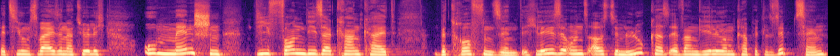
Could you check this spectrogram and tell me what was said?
beziehungsweise natürlich um Menschen, die von dieser Krankheit betroffen sind. Ich lese uns aus dem Lukas-Evangelium Kapitel 17.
